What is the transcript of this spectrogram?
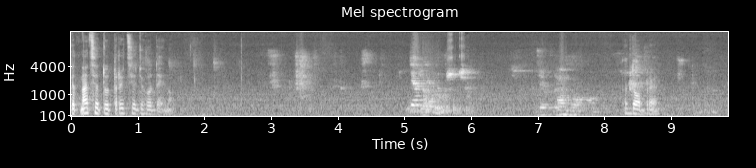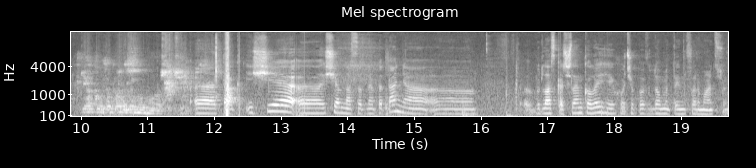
е, 15.30 годину. Дякую. Добре. Дякую за порозуміння, ваша. Е, так, і ще, е, ще в нас одне питання. Е, будь ласка, член колегії хоче повідомити інформацію.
